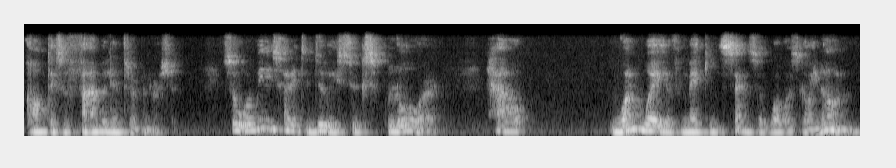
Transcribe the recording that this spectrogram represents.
context of family entrepreneurship. So what we decided to do is to explore how one way of making sense of what was going on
